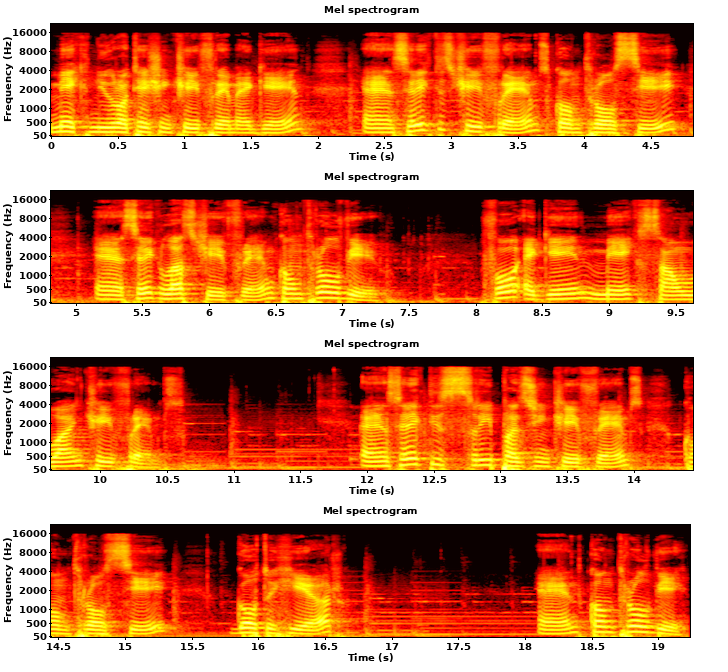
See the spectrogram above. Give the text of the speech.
make new rotation keyframe again, and select this keyframes, Control C, and select last keyframe, Control V. For again, make some one keyframes. And select these three position keyframes, Control C, go to here, and Control V.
